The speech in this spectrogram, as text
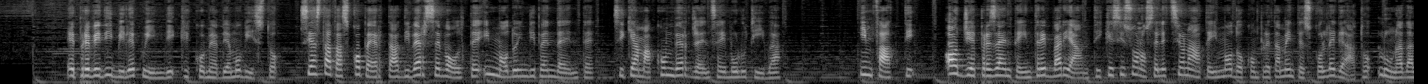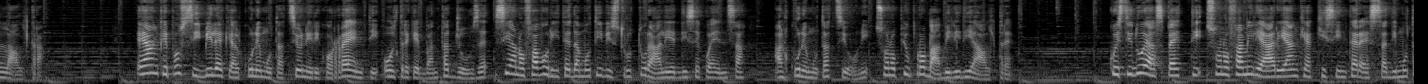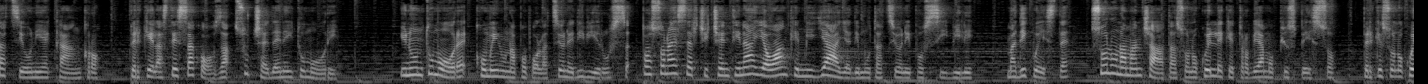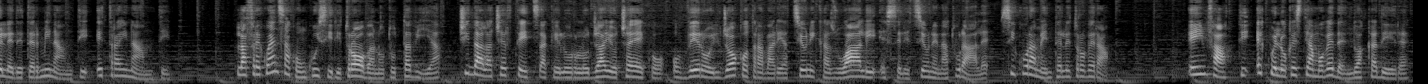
È prevedibile quindi che, come abbiamo visto, sia stata scoperta diverse volte in modo indipendente, si chiama convergenza evolutiva. Infatti, oggi è presente in tre varianti che si sono selezionate in modo completamente scollegato l'una dall'altra. È anche possibile che alcune mutazioni ricorrenti, oltre che vantaggiose, siano favorite da motivi strutturali e di sequenza. Alcune mutazioni sono più probabili di altre. Questi due aspetti sono familiari anche a chi si interessa di mutazioni e cancro, perché la stessa cosa succede nei tumori. In un tumore, come in una popolazione di virus, possono esserci centinaia o anche migliaia di mutazioni possibili, ma di queste solo una manciata sono quelle che troviamo più spesso, perché sono quelle determinanti e trainanti. La frequenza con cui si ritrovano, tuttavia, ci dà la certezza che l'orologiaio cieco, ovvero il gioco tra variazioni casuali e selezione naturale, sicuramente le troverà. E infatti è quello che stiamo vedendo accadere.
